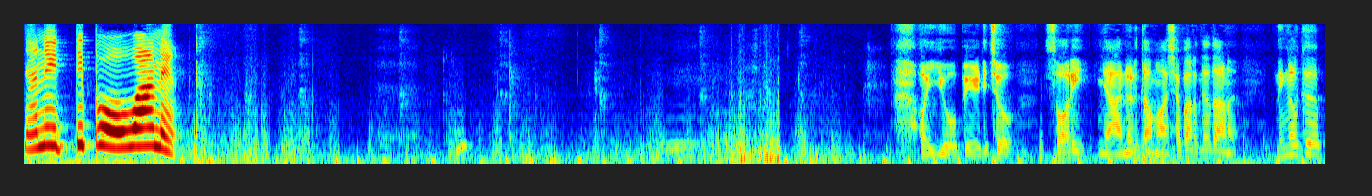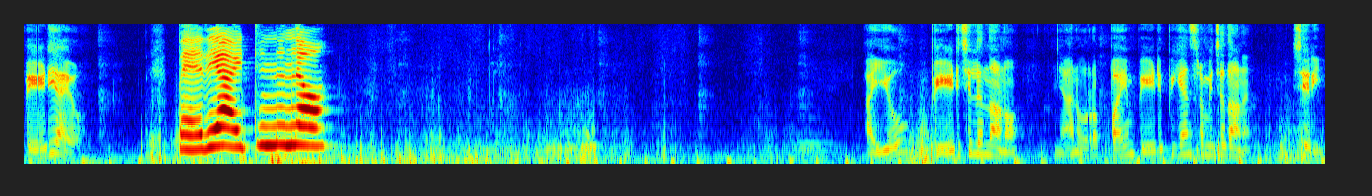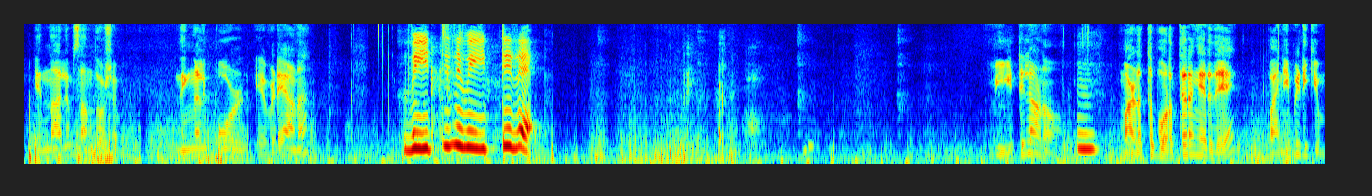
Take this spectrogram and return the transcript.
ഞാൻ ഇട്ടി പോവാണ് അയ്യോ പേടിച്ചോ. സോറി ഞാനൊരു തമാശ പറഞ്ഞതാണ്. നിങ്ങൾക്ക് പേടിയായോ? പേടിയായിട്ടില്ലല്ലോ. അയ്യോ പേടിച്ചില്ലെന്നാണോ? ഞാൻ ഉറപ്പായും പേടിപ്പിക്കാൻ ശ്രമിച്ചതാണ്. ശരി എന്നാലും സന്തോഷം. നിങ്ങൾ ഇപ്പോൾ എവിടെയാണ്? വീട്ടിൽ വീട്ടിൽ. വീട്ടിലാണോ. മഴത്ത് പുറത്തിറങ്ങരുതേ. പനി പിടിക്കും.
